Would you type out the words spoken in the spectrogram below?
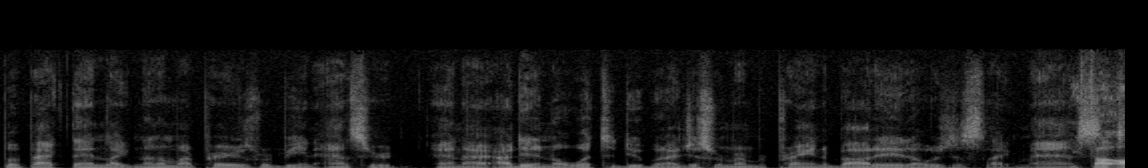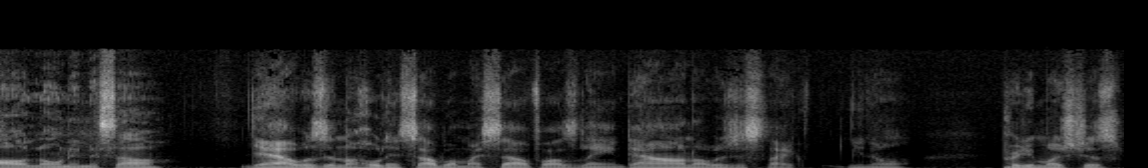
but back then like none of my prayers were being answered, and I, I didn't know what to do. But I just remember praying about it. I was just like, man, You felt all alone in the cell. yeah, I was in the holding cell by myself. I was laying down. I was just like, you know, pretty much just,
